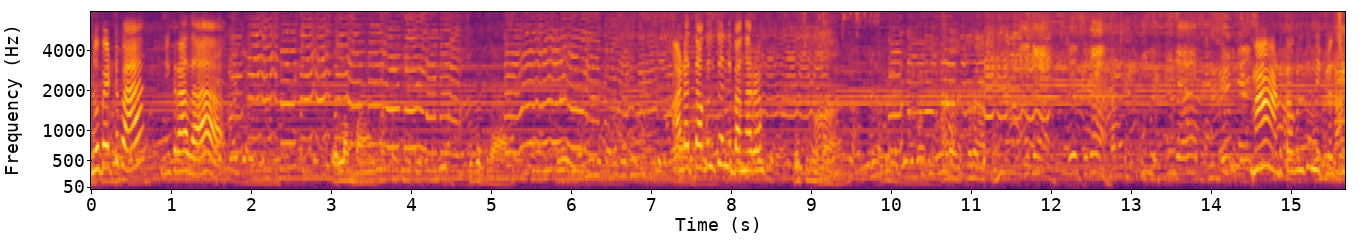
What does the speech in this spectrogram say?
నువ్వు పెట్టుబా? నీకు రాదా? ఆడ తగులుతుంది బంగారం. మా ఆడ తగులుతుంది ఇట్లా వచ్చి.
